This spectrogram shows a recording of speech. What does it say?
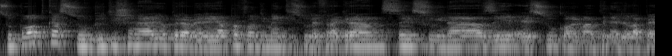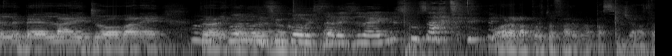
su podcast, su Beauty Scenario per avere approfondimenti sulle fragranze, sui nasi e su come mantenere la pelle bella e giovane. Ma non so come stare sveglia, scusate. Ora la porto a fare una passeggiata.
